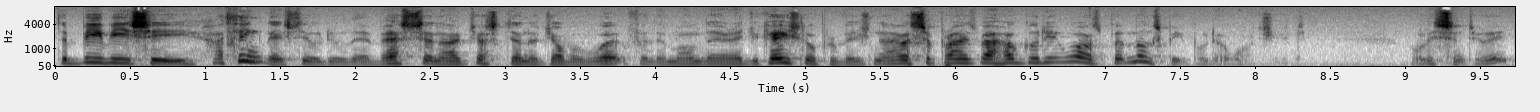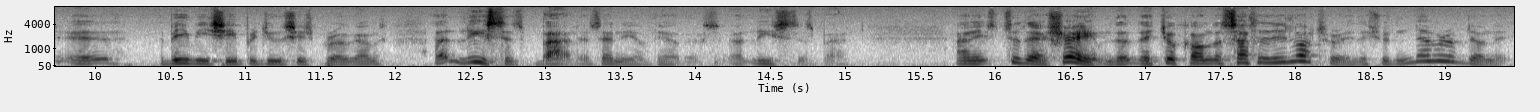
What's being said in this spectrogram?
the BBC, I think they still do their best, and I've just done a job of work for them on their educational provision. I was surprised by how good it was, but most people don't watch it or listen to it. Uh, the BBC produces programmes at least as bad as any of the others, at least as bad. And it's to their shame that they took on the Saturday lottery. They should never have done it.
